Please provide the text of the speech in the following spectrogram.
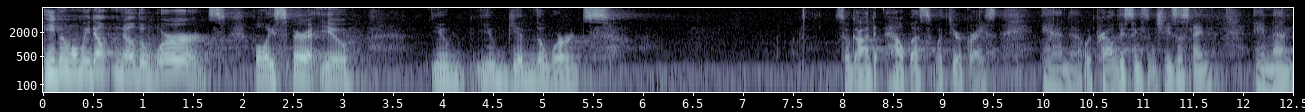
Even when we don't know the words, Holy Spirit, you, you, you give the words. So, God, help us with your grace. And uh, we pray all these things in Jesus' name. Amen.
